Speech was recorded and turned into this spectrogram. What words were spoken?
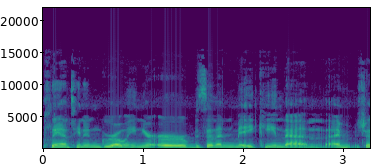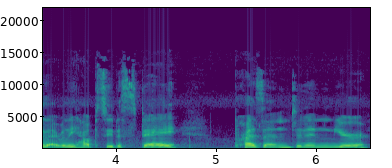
planting and growing your herbs and then making them. I'm sure that really helps you to stay present and in your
